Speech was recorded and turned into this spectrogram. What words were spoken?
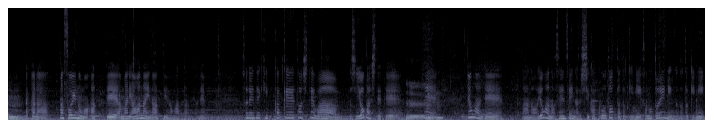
うん、だから、まあ、そういうのもあってあんまり合わないなっていうのがあったんだよね。それできっかけとしては私ヨガしててでヨガであのヨガの先生になる資格を取った時にそのトレーニングの時に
